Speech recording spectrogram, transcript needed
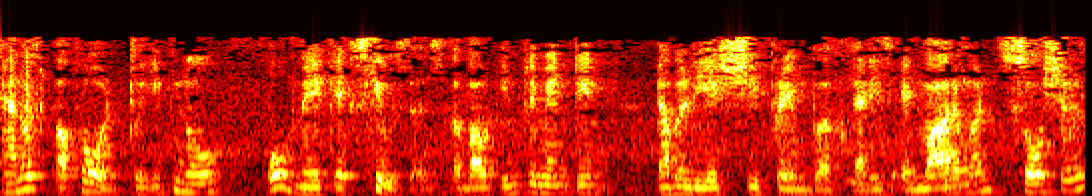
cannot afford to ignore or make excuses about implementing ESG framework that is environment, social,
